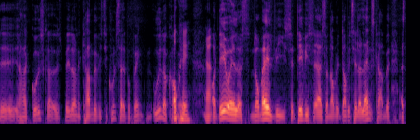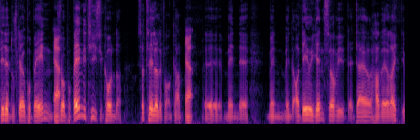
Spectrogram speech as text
øh, har godskrevet spillerne kampe, hvis de kun sad på bænken, uden at komme Okay, ind. ja. Og det er jo ellers normalvis det, vi, altså når vi, når vi tæller landskampe. Altså det der, du skal jo på banen. Ja. Du er på banen i 10 sekunder, så tæller det for en kamp. Ja. Øh, men, øh, men, men, og det er jo igen så, vi, der er- har været rigtig,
